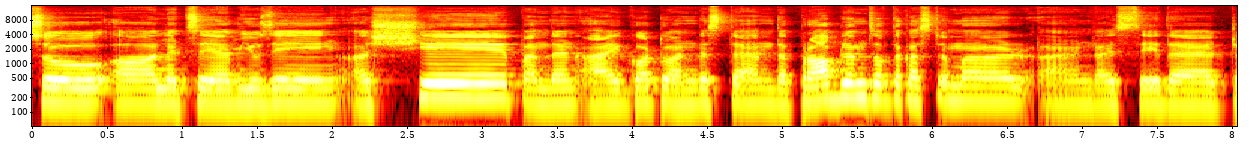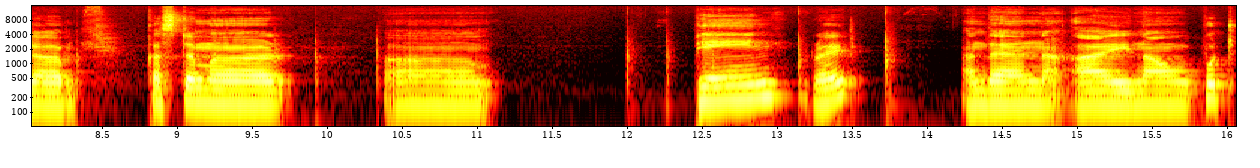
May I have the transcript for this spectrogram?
so uh, let's say I'm using a shape and then I got to understand the problems of the customer and I say that um, customer um, pain, right? And then I now put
